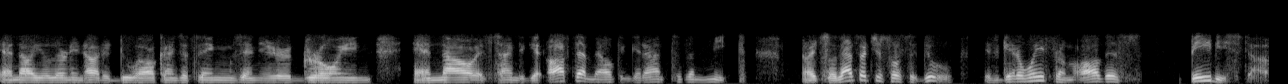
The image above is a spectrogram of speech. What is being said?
and now you're learning how to do all kinds of things, and you're growing, and now it's time to get off that milk and get onto the meat. All right, so that's what you're supposed to do is get away from all this baby stuff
